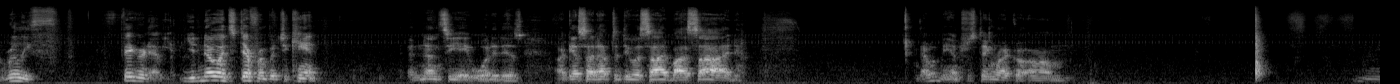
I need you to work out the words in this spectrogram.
really figuring out. You know it's different, but you can't enunciate what it is. I guess I'd have to do a side by side. That would be interesting, like a um. Hmm,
